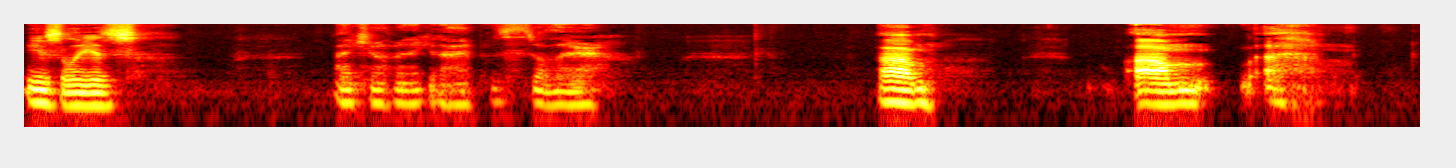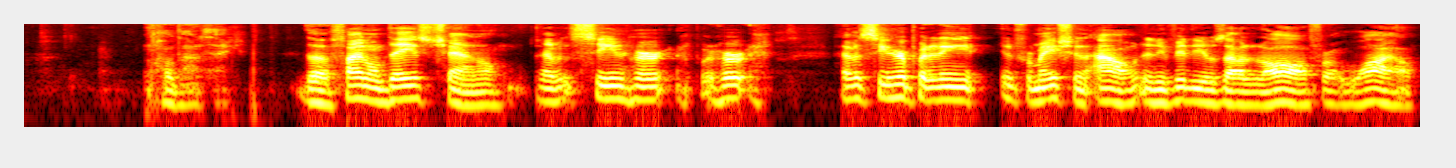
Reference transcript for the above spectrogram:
easily as I can with my naked eye, but it's still there. Um, um, uh, hold on a sec. The Final Days channel, I haven't seen her put her I haven't seen her put any information out, any videos out at all for a while.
